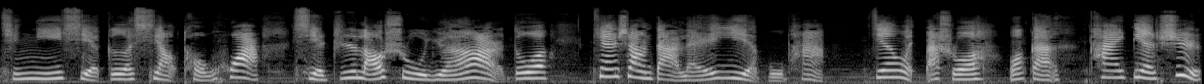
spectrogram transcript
请你写个小童话，写只老鼠圆耳朵，天上打雷也不怕。尖尾巴说：“我敢开电视，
